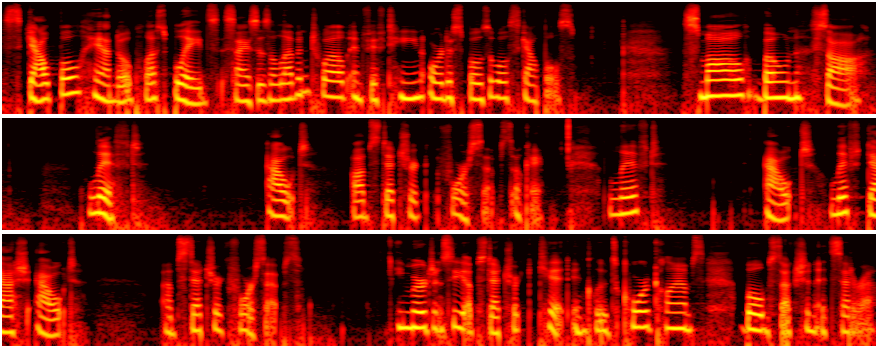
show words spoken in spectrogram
scalpel handle plus blades, sizes 11, 12, and 15, or disposable scalpels. Small bone saw, lift, out, obstetric forceps. Okay. Lift, out, lift dash out, obstetric forceps. Emergency obstetric kit includes cord clamps, bulb suction, etc.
